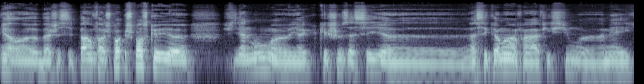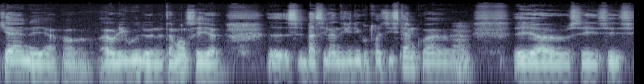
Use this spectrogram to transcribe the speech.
Alors, euh, bah, je sais pas. Enfin, je, pense- je pense que euh, finalement, euh, il y a quelque chose assez euh, assez commun. Enfin, la fiction américaine et à Hollywood notamment, c'est c'est bah, c'est l'individu contre le système, quoi. Mm. Et euh, c'est c'est c'est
